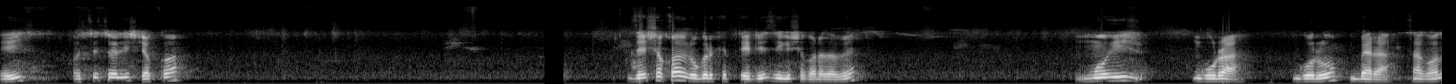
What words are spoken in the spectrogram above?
এই হচ্ছে চল্লিশ লক্ষ। যে সকল রোগের ক্ষেত্রে এটি চিকিৎসা করা যাবে। মহিষ, গোড়া, গরু, বেড়া, ছাগল,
